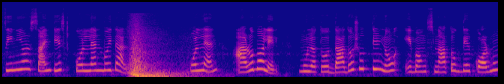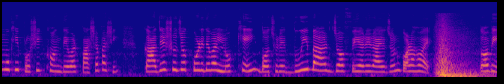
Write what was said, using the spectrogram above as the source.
সিনিয়র সায়েন্টিস্ট কল্যাণ বৈতাল। কল্যাণ আরও বলেন মূলত দ্বাদশ উত্তীর্ণ এবং স্নাতকদের কর্মমুখী প্রশিক্ষণ দেওয়ার পাশাপাশি কাজের সুযোগ করে দেওয়ার লক্ষ্যেই বছরে দুইবার জব ফেয়ারের আয়োজন করা হয়। তবে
